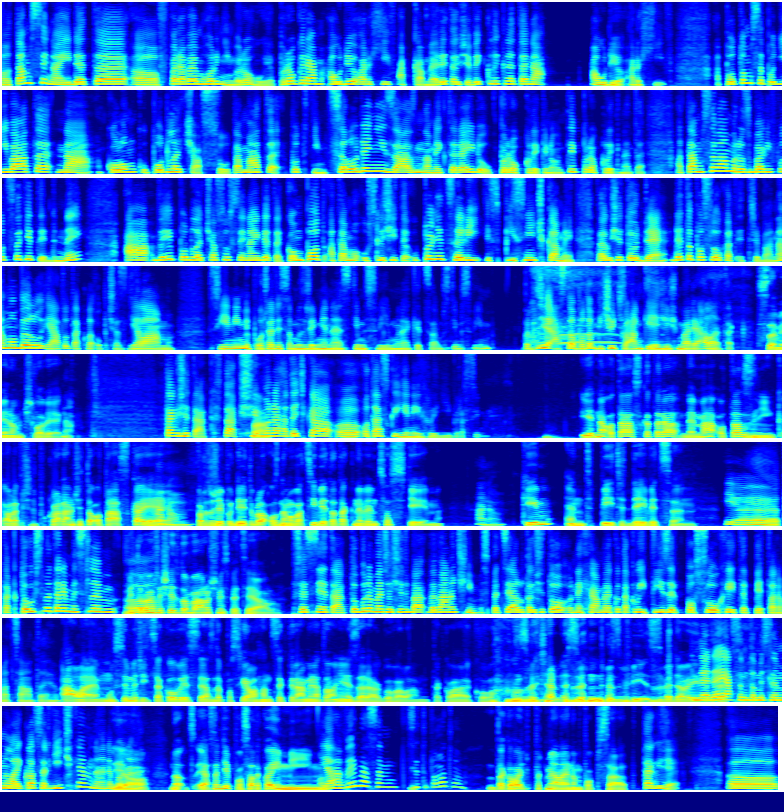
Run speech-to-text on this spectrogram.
Tam si najdete v pravém horním rohu je program, audioarchiv a kamery, takže vykliknete na audioarchív. A potom se podíváte na kolonku podle času, tam máte pod tím celodenní záznamy, které jdou prokliknout, ty prokliknete. A tam se vám rozbalí v podstatě ty dny a vy podle času si najdete kompot a tam ho uslyšíte úplně celý i s písničkami. Takže to jde. Jde to poslouchat i třeba na mobilu, já to takhle občas dělám. S jinými pořady samozřejmě ne s tím svým, ne kecám s tím svým. Protože já z toho potom píšu články, Ježíš Maria, ale tak. Jsem jenom člověk. No. Takže tak, tak Šimone, tak. a teďka uh, otázky jiných lidí, prosím. Jedna otázka teda nemá otazník, ale předpokládám, že to otázka je, ano. protože kdyby to byla oznamovací věta, tak nevím, co s tím. Ano. Kim and Pete Davidson. Jo, jo, jo, tak to už jsme tady, myslím... My to budeme uh, řešit v tom vánočním speciálu. Přesně tak, to budeme řešit ve vánočním speciálu, takže to necháme jako takový teaser, poslouchejte 25. Ale musím říct takovou věc, já jsem to posílal Hance, která mi na to ani nezareagovala, taková jako zvedavý zvedavý. Ne, ne, já jsem to myslím lajkla srdíčkem, ne, nebo jo, ne? no já jsem ti poslal takový mím. Já vím, já jsem si to pamatuju. Tak ho pojďme ale jenom popsat. Takže,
